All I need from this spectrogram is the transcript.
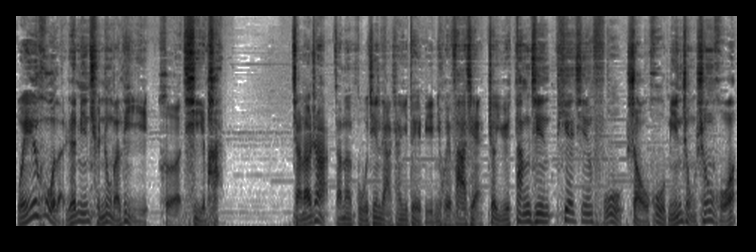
维护了人民群众的利益和期盼。讲到这儿，咱们古今两相一对比，你会发现，这与当今贴心服务、守护民众生活、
